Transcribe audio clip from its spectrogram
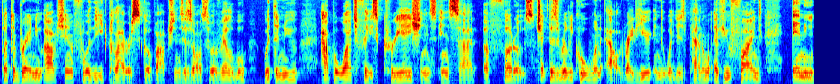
but the brand new option for the Kaleidoscope options is also available with the new Apple Watch face creations inside of Photos. Check this really cool one out right here in the widgets panel. If you find any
